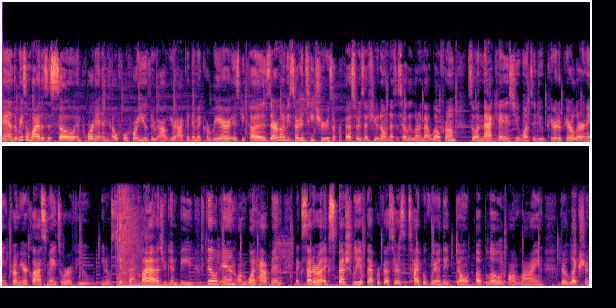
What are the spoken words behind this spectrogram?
And the reason why this is so important and helpful for you throughout your academic career is because there are going to be certain teachers or professors that you don't necessarily learn that well from. So in that case, you want to do peer-to-peer -peer learning from your classmates or if you, you know, skip that class, you can be filled in on what happened, etc. especially if that professor is the type of where they don't upload online their lecture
